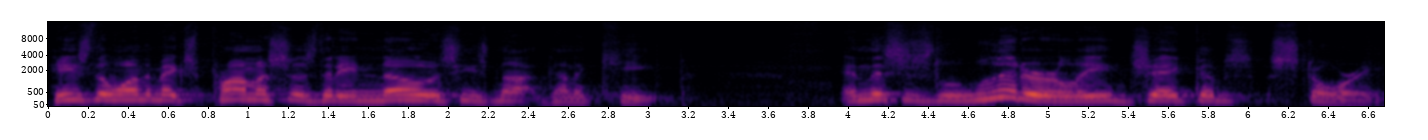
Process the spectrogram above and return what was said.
He's the one that makes promises that he knows he's not going to keep. And this is literally Jacob's story.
